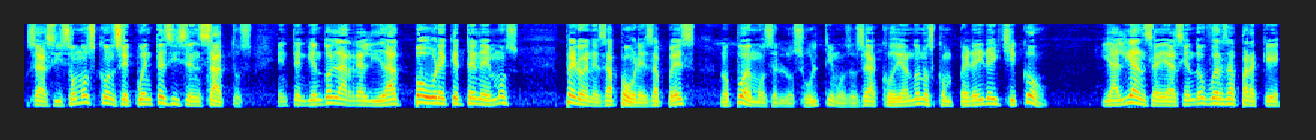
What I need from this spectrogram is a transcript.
O sea, si somos consecuentes y sensatos, entendiendo la realidad pobre que tenemos, pero en esa pobreza, pues, no podemos ser los últimos, o sea, codeándonos con Pereira y Chicó, y Alianza, y haciendo fuerza para que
